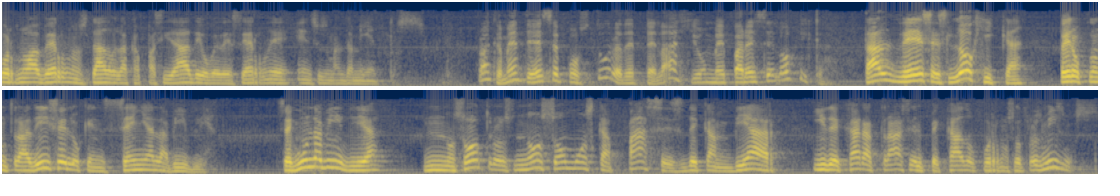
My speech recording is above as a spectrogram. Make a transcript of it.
por no habernos dado la capacidad de obedecerle en sus mandamientos. Francamente, esa postura de Pelagio me parece lógica. Tal vez es lógica, pero contradice lo que enseña la Biblia. Según la Biblia, nosotros no somos capaces de cambiar y dejar atrás el pecado por nosotros mismos.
